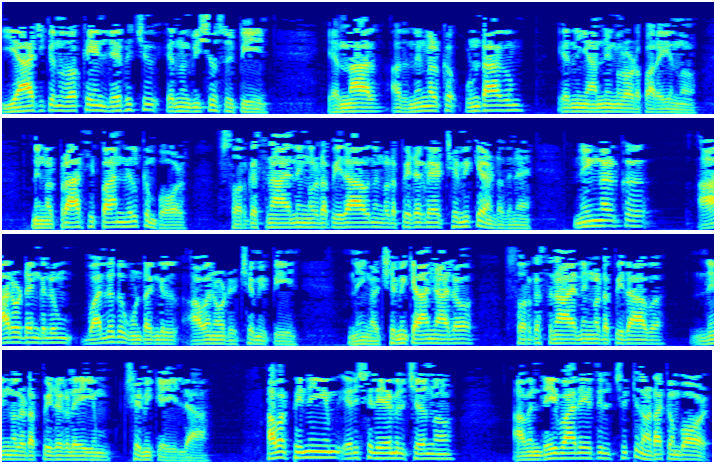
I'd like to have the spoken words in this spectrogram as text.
യാചിക്കുന്നതൊക്കെയും ലഭിച്ചു എന്നും വിശ്വസിപ്പീൻ. എന്നാൽ അത് നിങ്ങൾക്ക് ഉണ്ടാകും എന്ന് ഞാൻ നിങ്ങളോട് പറയുന്നു. നിങ്ങൾ പ്രാർത്ഥിപ്പാൻ നിൽക്കുമ്പോൾ സ്വർഗസ്നായ നിങ്ങളുടെ പിതാവ് നിങ്ങളുടെ പിഴകളെ ക്ഷമിക്കേണ്ടതിന് നിങ്ങൾക്ക് ആരോടെങ്കിലും വല്ലതുമുണ്ടെങ്കിൽ അവനോട് ക്ഷമിപ്പീൻ. നിങ്ങൾ ക്ഷമിക്കാഞ്ഞാലോ സ്വർഗസ്നായ നിങ്ങളുടെ പിതാവ് നിങ്ങളുടെ പിഴകളെയും ക്ഷമിക്കയില്ല. അവർ പിന്നെയും എരിശലേമിൽ ചെന്നു. അവൻ ദൈവാലയത്തിൽ ചുറ്റി നടക്കുമ്പോൾ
